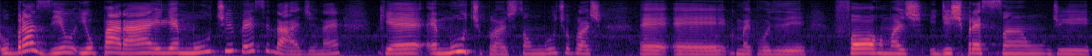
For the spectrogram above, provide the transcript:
o, Brasil e o Pará ele é multiversidade, né? Que é, é múltiplas, são múltiplas, é, é, como é que eu vou dizer, formas de expressão, de,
